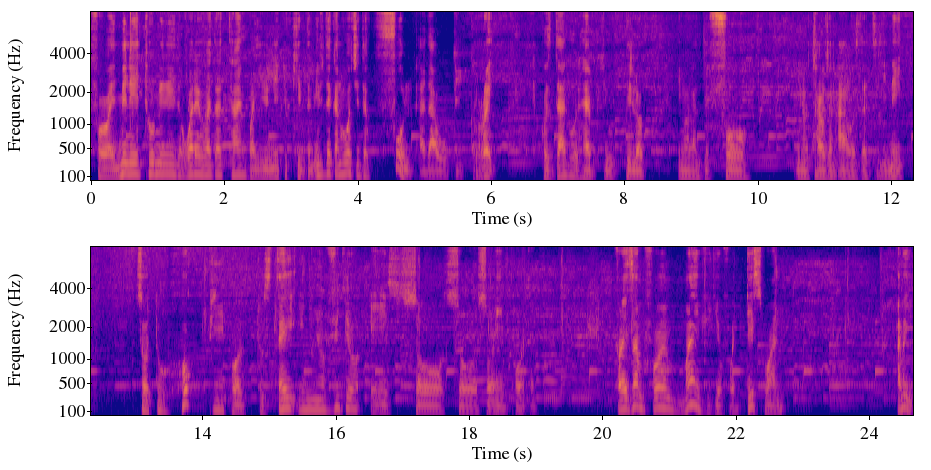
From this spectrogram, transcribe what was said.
for a minute, two minutes, or whatever that time, but you need to keep them. If they can watch it the full, uh, that would be great, because that will help you build up, you know, like the four, you know, thousand hours that you need. So to hook people to stay in your video is so, so, so important. For example, for my video, for this one, I mean,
